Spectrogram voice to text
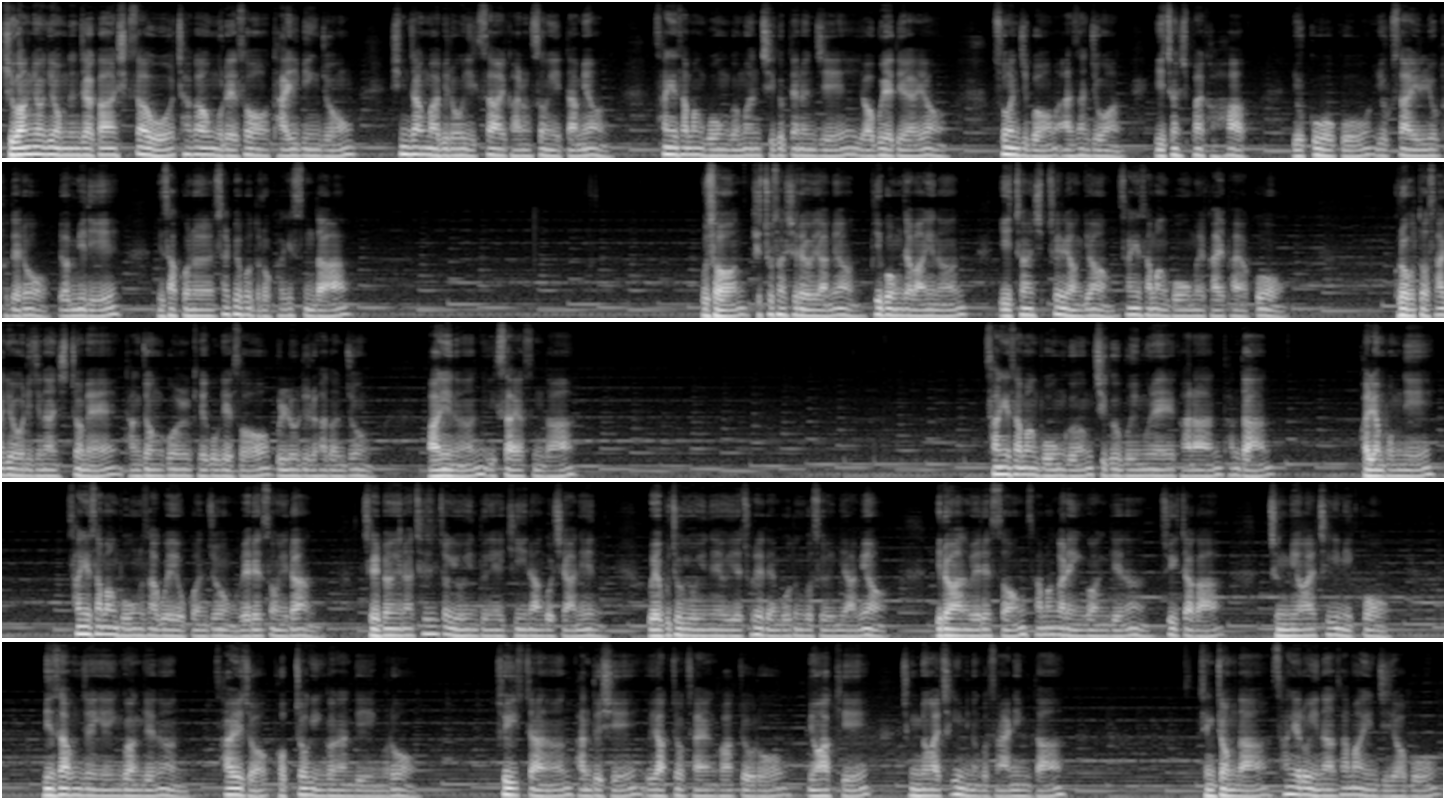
기왕력이 없는 자가 식사 후 차가운 물에서 다이빙 중 심장마비로 익사할 가능성이 있다면 상해사망보험금은 지급되는지 여부에 대하여 수원지법 안산지원 2018 가합 6959-6416 토대로 면밀히 이 사건을 살펴보도록 하겠습니다. 우선 기초사실에 의하면 피보험자 망인은 2017년경 상해사망보험을 가입하였고 그로부터 4개월이 지난 시점에 당정골 계곡에서 물놀이를 하던 중 망인은 익사하였습니다. 상해사망보험금 지급 의무에 관한 판단 관련 법리 상해사망보험사고의 요건 중 외래성이란 질병이나 체질적 요인 등에 기인한 것이 아닌 외부적 요인에 의해 초래된 모든 것을 의미하며 이러한 외래성 사망 간의 인과관계는 수익자가 증명할 책임이 있고 민사분쟁의 인과관계는 사회적, 법적 인과관계이므로 수익자는 반드시 의학적, 자연과학적으로 명확히 증명할 책임이 있는 것은 아닙니다. 쟁점나 상해로 인한 사망인지 여부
